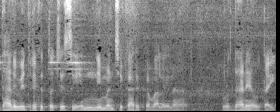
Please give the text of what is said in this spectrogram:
దాని వ్యతిరేకతతో చేసే ఎన్ని మంచి కార్యక్రమాలైనా వృధానే అవుతాయి.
